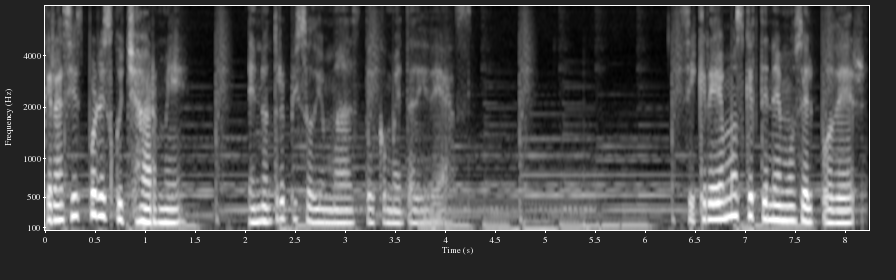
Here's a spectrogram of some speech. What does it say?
Gracias por escucharme en otro episodio más de Cometa de Ideas. Si creemos que tenemos el poder,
